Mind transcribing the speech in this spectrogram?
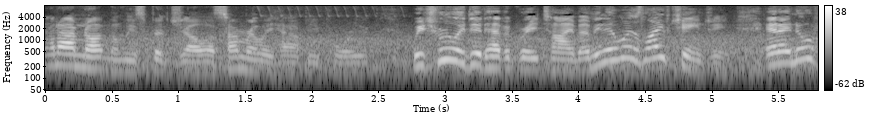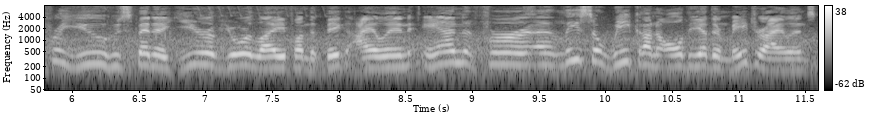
And I'm not in the least bit jealous. I'm really happy for you. We truly did have a great time. I mean, it was life changing. And I know for you who spent a year of your life on the Big Island and for at least a week on all the other major islands,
